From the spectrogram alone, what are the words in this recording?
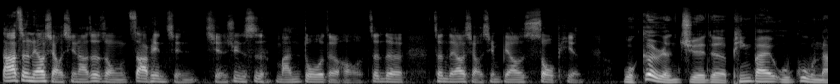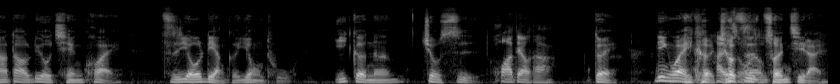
大家真的要小心啊！这种诈骗简简讯是蛮多的哦，真的真的要小心，不要受骗。我个人觉得平白无故拿到六千块，只有两个用途，一个呢就是花掉它，对，另外一个就是存起来。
